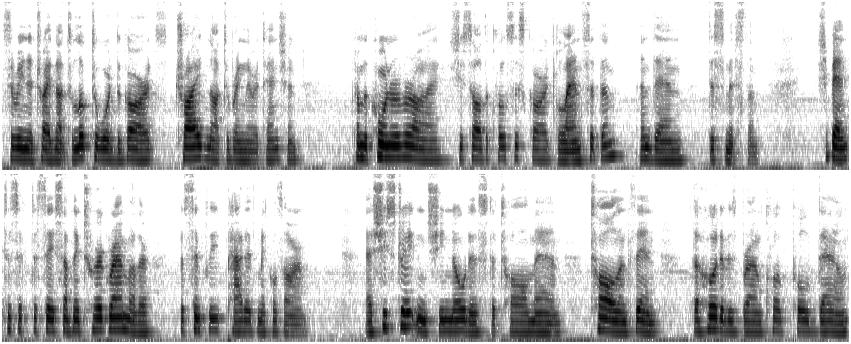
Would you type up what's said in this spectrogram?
Serena tried not to look toward the guards, tried not to bring their attention. From the corner of her eye, she saw the closest guard glance at them and then dismiss them. She bent as if to say something to her grandmother, but simply patted Mickle's arm. As she straightened, she noticed a tall man, tall and thin, the hood of his brown cloak pulled down,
